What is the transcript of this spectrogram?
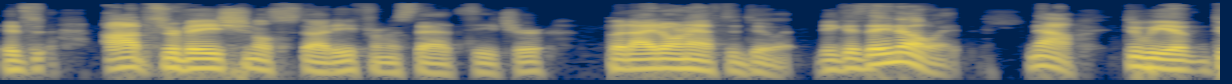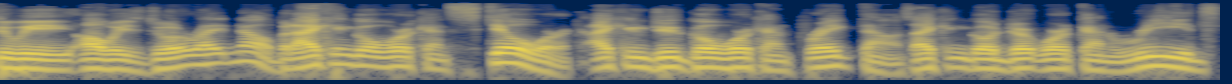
it's observational study from a stats teacher, but I don't have to do it because they know it. Now, do we do we always do it right? No, but I can go work on skill work. I can do go work on breakdowns. I can go work on reads,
